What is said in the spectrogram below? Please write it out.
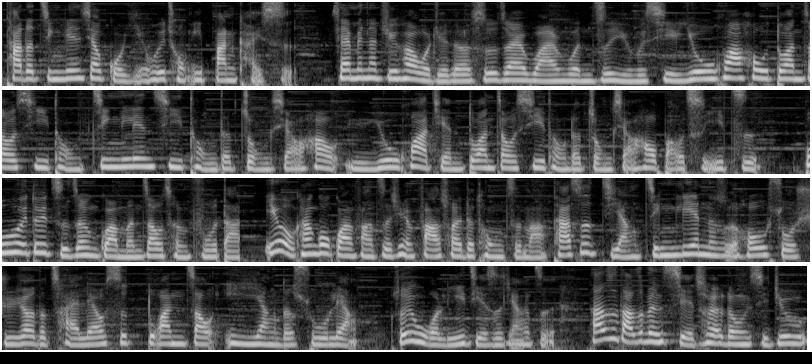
它的精炼效果也会从一半开始。下面那句话，我觉得是在玩文字游戏。优化后锻造系统精炼系统的总消耗与优化前锻造系统的总消耗保持一致，不会对执政官们造成负担。因为我看过官方之前发出来的通知嘛，它是讲精炼的时候所需要的材料是锻造一样的数量，所以我理解是这样子。但是他这边写出来的东西就，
